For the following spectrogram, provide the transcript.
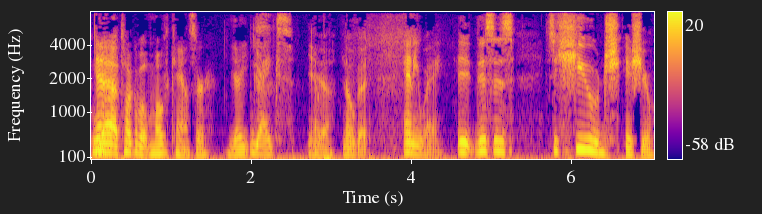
yeah. talk about mouth cancer. Yikes. Yikes. Yeah. Yeah. No good. Anyway, it, this is it's a huge issue,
